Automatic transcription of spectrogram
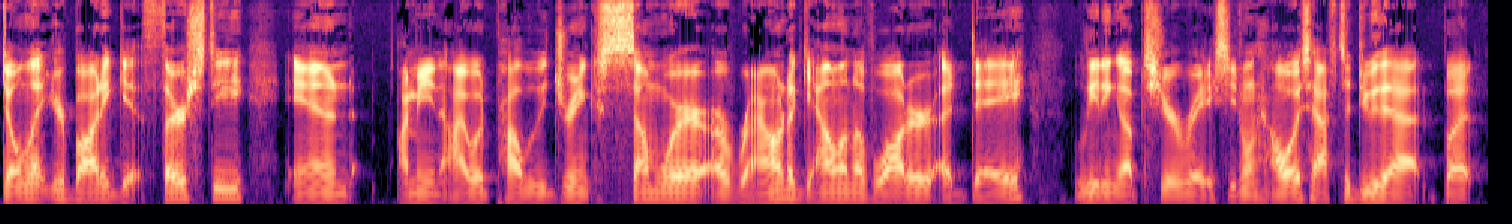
Don't let your body get thirsty and I mean, I would probably drink somewhere around a gallon of water a day leading up to your race. You don't always have to do that, but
